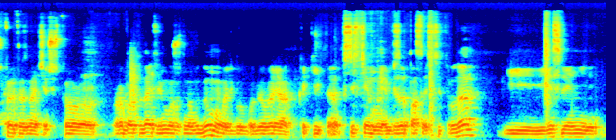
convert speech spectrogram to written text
что это значит? Что работодатель может навыдумывать, грубо говоря, какие-то системы безопасности труда, и если они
